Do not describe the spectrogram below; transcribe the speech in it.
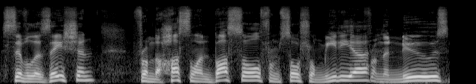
civilization, from the hustle and bustle, from social media, from the news,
